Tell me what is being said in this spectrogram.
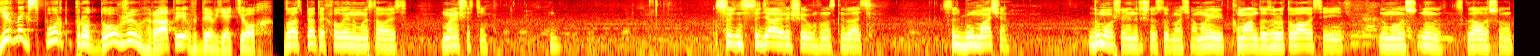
Гірник спорт продовжив грати в дев'ятьох. 25 хвилини ми залишились в меншості. Суддя вирішив, можна сказати, судьбу матча. Думав, що він вирішив судьбу матча. Ми командою згуртувалися і думали, що, ну, сказали, що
